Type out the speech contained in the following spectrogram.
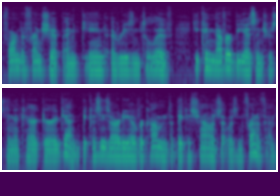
formed a friendship and gained a reason to live, he can never be as interesting a character again because he's already overcome the biggest challenge that was in front of him.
